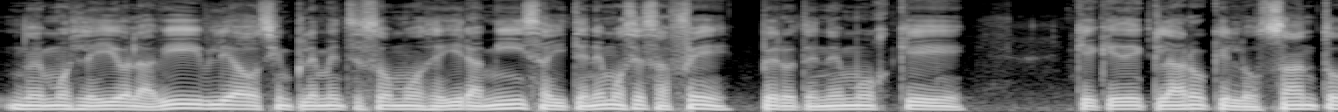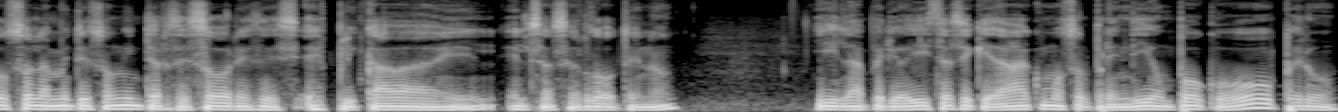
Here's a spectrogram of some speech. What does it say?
no hemos leído la Biblia o simplemente somos de ir a misa y tenemos esa fe, pero tenemos que que quede claro que los santos solamente son intercesores, explicaba el, sacerdote, ¿no? Y la periodista se quedaba como sorprendida un poco, oh, pero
